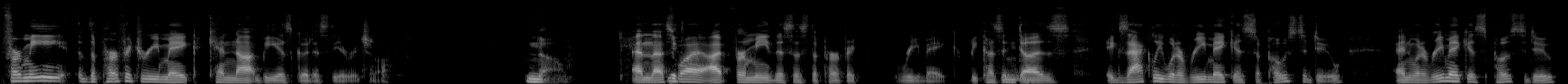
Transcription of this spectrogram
For me, the perfect remake cannot be as good as the original. no and that's It's- why I, for me, this is the perfect remake because it Mm. does exactly what a remake is supposed to do, and what a remake is supposed to do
